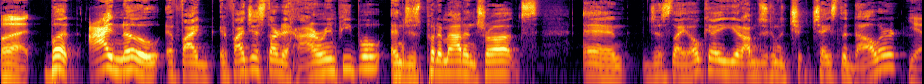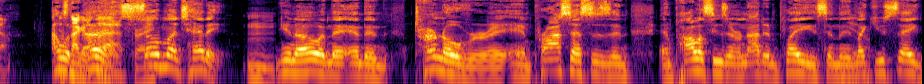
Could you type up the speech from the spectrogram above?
But But I know if I if I just started hiring people and just put them out in trucks and just like okay, you know, I'm just going to ch- chase the dollar. yeah, I it's would not going to last, right? Mm. so much headache. You know, and then and then turnover and, and processes and and policies are not in place, and then like you say,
